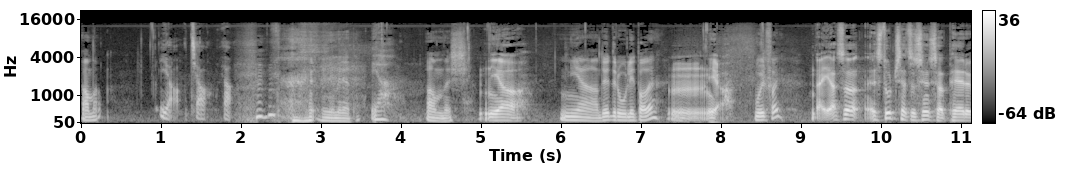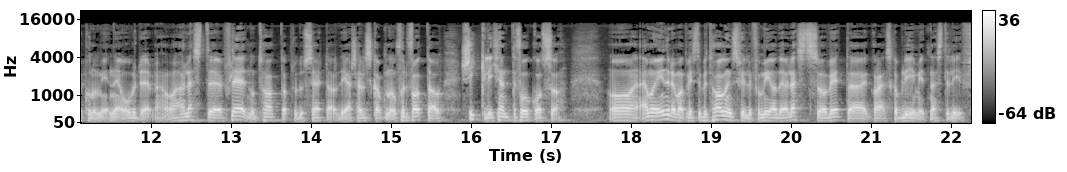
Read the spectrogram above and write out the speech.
Anna? Ja. Tja. Ja. Inger Merete? Ja. Anders? Ja. Nja, du dro litt på det? Mm, ja. Hvorfor? Nei, altså, Stort sett så syns jeg at PR-økonomien er overdrevet. Og jeg har lest eh, flere notater produsert av de her selskapene, og forfattet av skikkelig kjente folk også. Og jeg må innrømme at hvis det er betalingsfyller for mye av det jeg har lest, så vet jeg hva jeg skal bli i mitt neste liv.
